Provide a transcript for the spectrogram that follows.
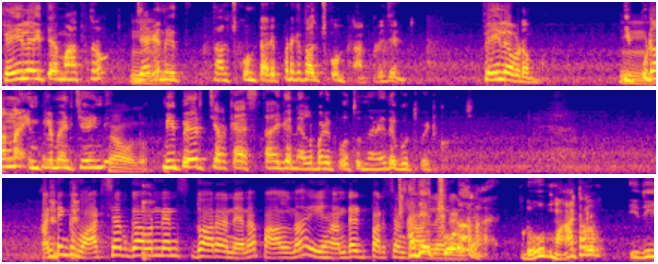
ఫెయిల్ అయితే మాత్రం జగన్ తలుచుకుంటారు ఇప్పటికీ తలుచుకుంటున్నారు ప్రజెంట్. ఫెయిల్ అవ్వడం. ఇప్పుడన్నా ఇంప్లిమెంట్ చేయండి. మీ పేరు చిరకాయ స్థాయిగా నిలబడిపోతుంది అనేది గుర్తుపెట్టుకోవచ్చు. అంటే ఇంకా వాట్సాప్ గవర్నెన్స్ ద్వారానేనా పాలన? ఈ హండ్రెడ్ పర్సెంట్ అదే చూడాలా? ఇప్పుడు మాటలు ఇది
